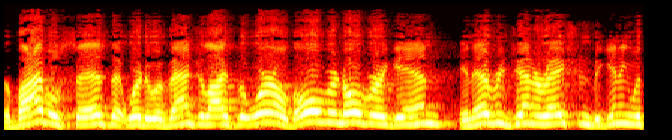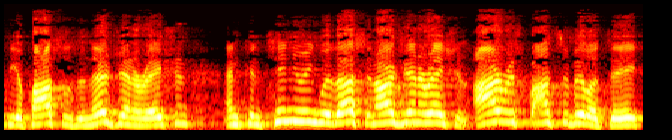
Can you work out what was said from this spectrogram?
The Bible says that we're to evangelize the world over and over again in every generation, beginning with the apostles in their generation and continuing with us in our generation. Our responsibility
